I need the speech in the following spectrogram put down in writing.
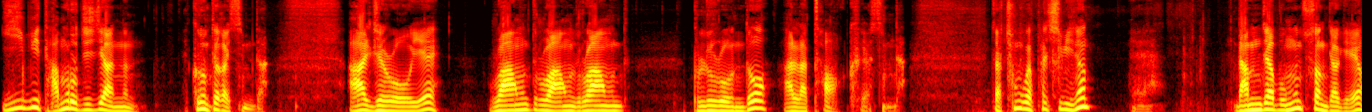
입이 다물어지지 않는 그런 때가 있습니다. 알제로의 Round Round Round Blue Rondo à la Turk였습니다. 자, 1982년 예, 남자 부문 수상작이에요.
